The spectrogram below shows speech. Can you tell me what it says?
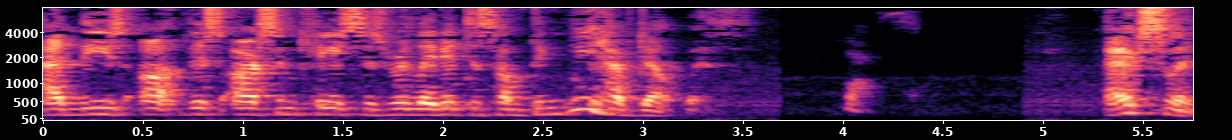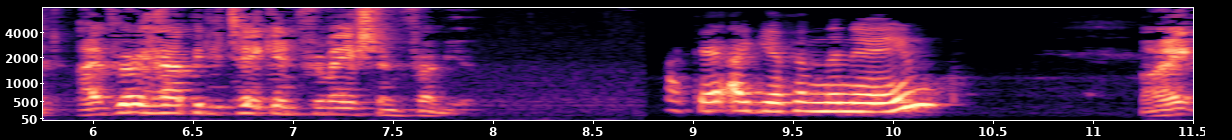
And these uh, this arson case is related to something we have dealt with. Yes. Excellent. I'm very happy to take information from you. Okay, I give him the name. All right.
